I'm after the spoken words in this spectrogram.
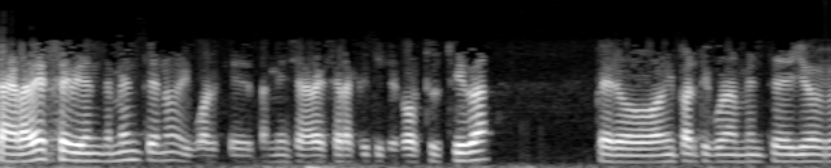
Se agradece evidentemente, ¿no? Igual que también se agradece la crítica constructiva, pero a mí particularmente yo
